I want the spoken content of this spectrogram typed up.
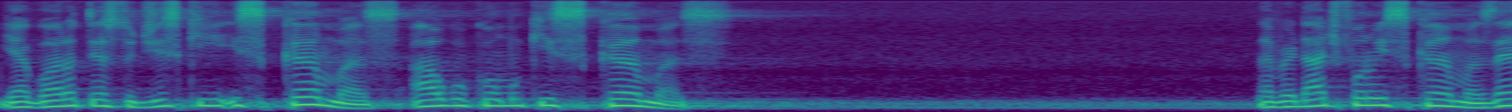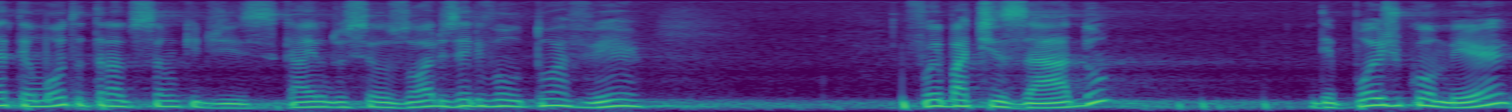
E agora o texto diz que escamas, algo como que escamas. Na verdade foram escamas, né? Tem uma outra tradução que diz: caíram dos seus olhos, ele voltou a ver. Foi batizado, depois de comer,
